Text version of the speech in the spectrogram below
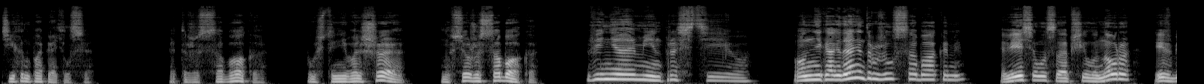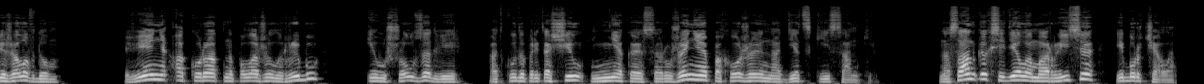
Тихон попятился. Это же собака, пусть и небольшая, но все же собака. Вениамин, прости его. Он никогда не дружил с собаками. Весело сообщила Нора и вбежала в дом. Веня аккуратно положил рыбу и ушел за дверь, откуда притащил некое сооружение, похожее на детские санки. На санках сидела Марыся и бурчала.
